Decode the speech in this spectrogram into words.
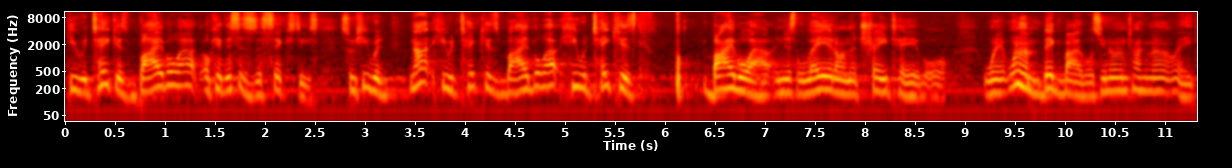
he would take his Bible out. Okay, this is the 60s. So he would not, he would take his Bible out, he would take his Bible out and just lay it on the tray table. When, one of them big Bibles, you know what I'm talking about? Like,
